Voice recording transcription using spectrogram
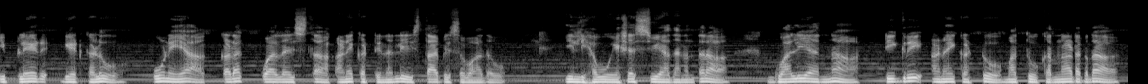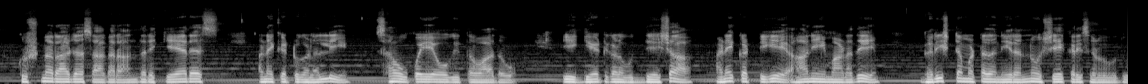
ಈ ಪ್ಲೇಡ್ ಗೇಟ್ಗಳು ಪುಣೆಯ ಕಡಕ್ ವಲಯಸ್ಥ ಅಣೆಕಟ್ಟಿನಲ್ಲಿ ಸ್ಥಾಪಿಸವಾದವು ಇಲ್ಲಿ ಅವು ಯಶಸ್ವಿಯಾದ ನಂತರ ಗ್ವಾಲಿಯರ್ನ ಟಿಗ್ರಿ ಅಣೆಕಟ್ಟು ಮತ್ತು ಕರ್ನಾಟಕದ ಕೃಷ್ಣರಾಜಸಾಗರ ಅಂದರೆ ಕೆ ಆರ್ ಎಸ್ ಅಣೆಕಟ್ಟುಗಳಲ್ಲಿ ಸಹ ಉಪಯೋಗಿತವಾದವು. ಈ ಗೇಟ್ಗಳ ಉದ್ದೇಶ ಅಣೆಕಟ್ಟಿಗೆ ಹಾನಿ ಮಾಡದೆ ಗರಿಷ್ಠ ಮಟ್ಟದ ನೀರನ್ನು ಶೇಖರಿಸಿಡುವುದು.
